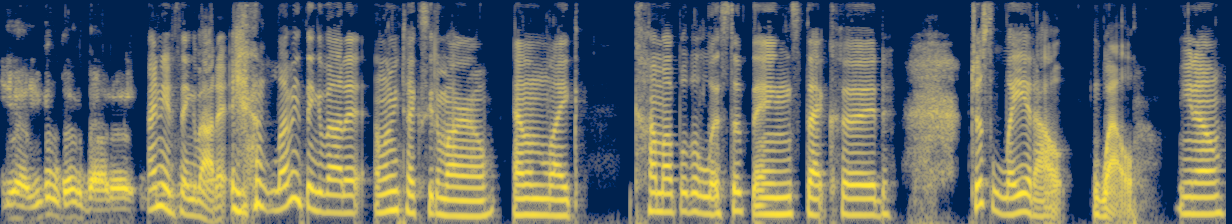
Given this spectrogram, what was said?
yeah, you can think about it. I need to think about it. let me think about it and let me text you tomorrow and like come up with a list of things that could just lay it out well, you know,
